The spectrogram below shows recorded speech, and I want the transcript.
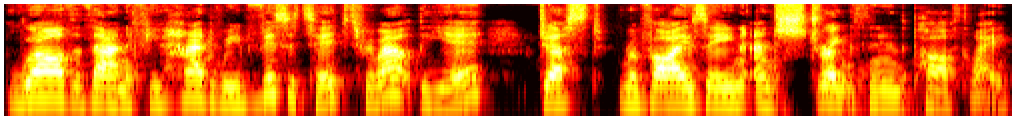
rather than if you had revisited throughout the year, just revising and strengthening the pathway.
